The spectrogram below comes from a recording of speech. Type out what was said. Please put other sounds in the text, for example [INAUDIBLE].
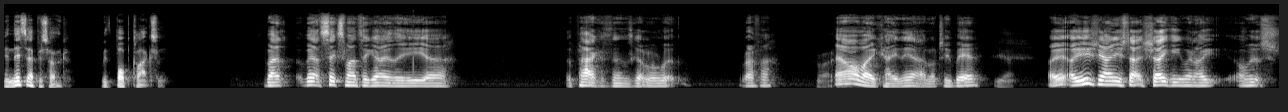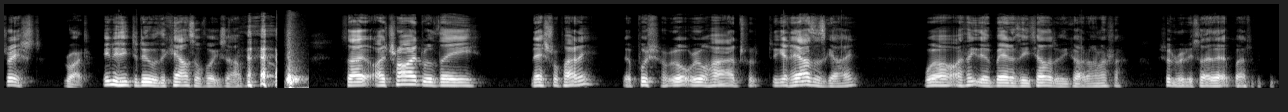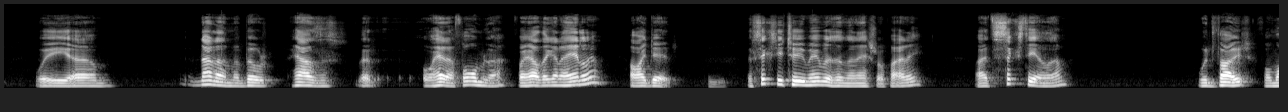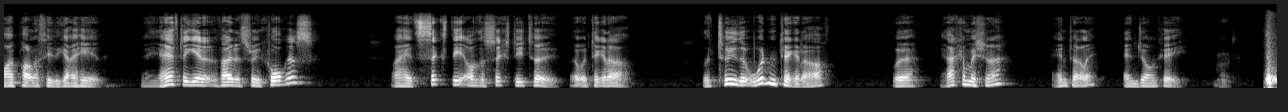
in this episode with Bob Clarkson. But about six months ago, the uh, the Parkinson's got a little bit rougher. Right. Now I'm okay now, not too bad. Yeah. I, I usually only start shaking when I, I'm a bit stressed. Right. Anything to do with the council, for example. [LAUGHS] so I tried with the National Party to push real, real hard for, to get houses going. Well, I think they're bad as each other, to be quite honest. I shouldn't really say that, but we um, none of them have built houses that or had a formula for how they're going to handle it. I did. The 62 members in the National Party, I had 60 of them would vote for my policy to go ahead. Now, you have to get it voted through caucus. I had 60 of the 62 that would tick it off. The two that wouldn't take it off were our commissioner, Anne Tolley, and John Key. Right.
